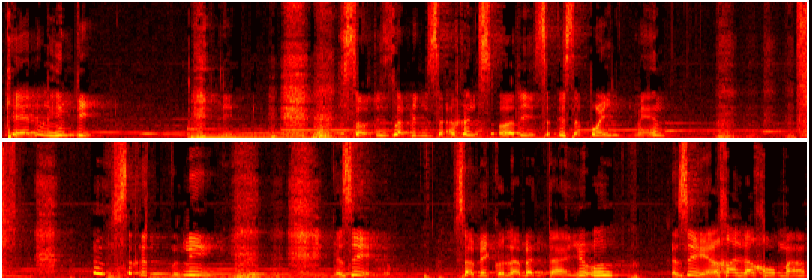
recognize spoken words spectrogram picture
Kaya lang hindi. hindi. Sorry, sabi niya sa akin, sorry sa disappointment. Ang sakit po ni. Kasi, sabi ko, laban tayo. Kasi akala ko, ma'am,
